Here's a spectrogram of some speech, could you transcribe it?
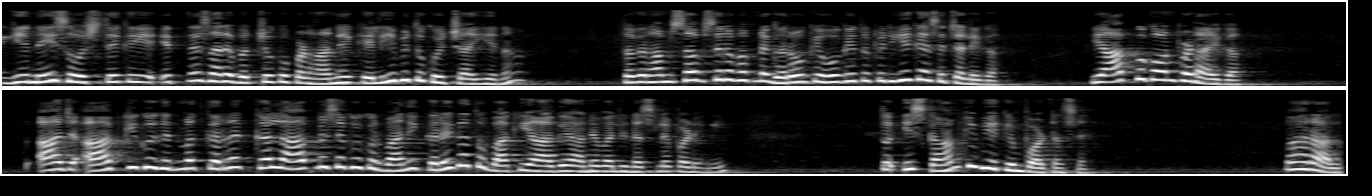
یہ نہیں سوچتے کہ اتنے سارے بچوں کو پڑھانے کے لیے بھی تو کوئی چاہیے نا۔ تو اگر ہم سب صرف اپنے گھروں کے ہو گئے تو پھر یہ کیسے چلے گا؟ یہ آپ کو کون پڑھائے گا؟ تو آج آپ کی کوئی خدمت کر رہا ہے، کل آپ میں سے کوئی قربانی کرے گا تو باقی آگے آنے والی نسلیں پڑیں گی۔ تو اس کام کی بھی ایک امپورٹینس ہے۔ بہرحال،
